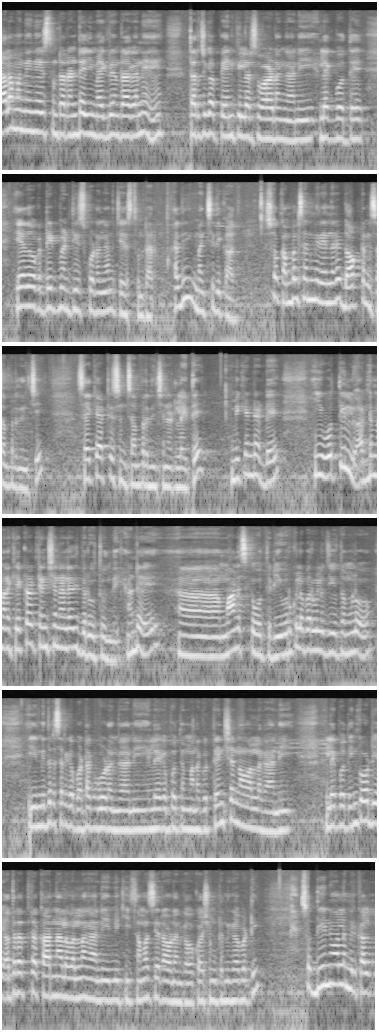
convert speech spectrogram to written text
చాలామంది ఏం చేస్తుంటారంటే ఈ మైగ్రేన్ రాగానే తరచుగా పెయిన్ కిల్లర్స్ వాడడం కానీ లేకపోతే ఏదో ఒక ట్రీట్మెంట్ తీసుకోవడం కానీ చేస్తుంటారు. అది మంచిది కాదు. సో కంపల్సరీ మీరు ఏంటంటే డాక్టర్ని సంప్రదించి సైకాట్రిస్ట్ని సంప్రదించినట్లయితే మీకేంటంటే ఈ ఒత్తిళ్ళు అంటే మనకి ఎక్కడ టెన్షన్ అనేది పెరుగుతుంది. అంటే మానసిక ఒత్తిడి ఉరుకుల పరుగుల జీవితంలో ఈ నిద్ర సరిగా పట్టకపోవడం కానీ లేకపోతే మనకు టెన్షన్ వల్ల కానీ లేకపోతే ఇంకోటి అతరత్ర కారణాల వల్ల కానీ మీకు ఈ సమస్య రావడానికి అవకాశం ఉంటుంది కాబట్టి సో దీనివల్ల మీరు కల్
